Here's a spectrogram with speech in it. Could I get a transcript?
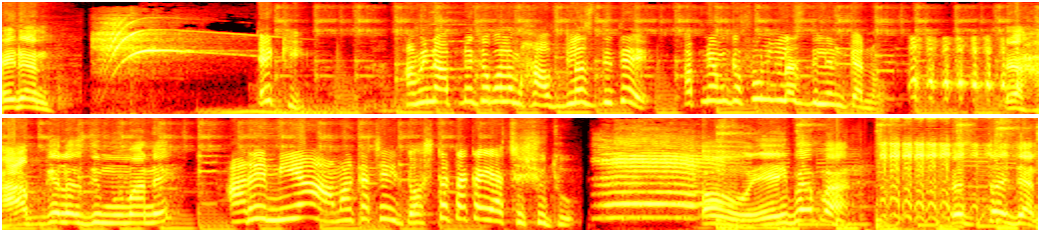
এই নেন। এ কি? আমি না আপনাকে বললাম হাফ গ্লাস দিতে? আপনি আমাকে ফুল গ্লাস দিলেন কেন? এ হাফ গ্লাস দিমু মানে? আরে মিয়া আমার কাছে এই দশটা টাকাই আছে শুধু। ও এই ব্যাপার? এ, তাই দেন।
